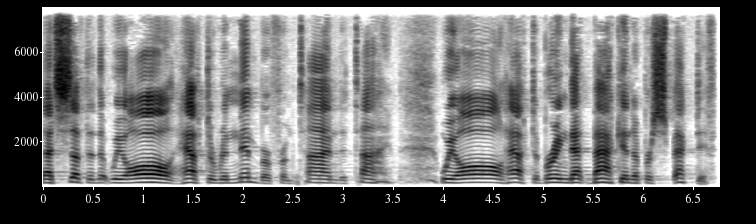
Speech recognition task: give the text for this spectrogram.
That's something that we all have to remember from time to time. We all have to bring that back into perspective,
